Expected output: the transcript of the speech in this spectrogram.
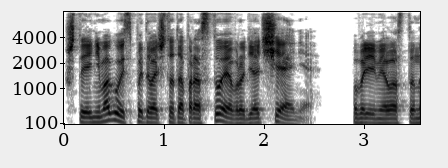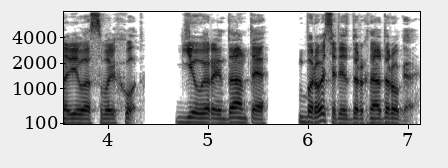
что я не могу испытывать что-то простое вроде отчаяния. Время восстановило свой ход. Гиллер и Данте бросились друг на друга.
